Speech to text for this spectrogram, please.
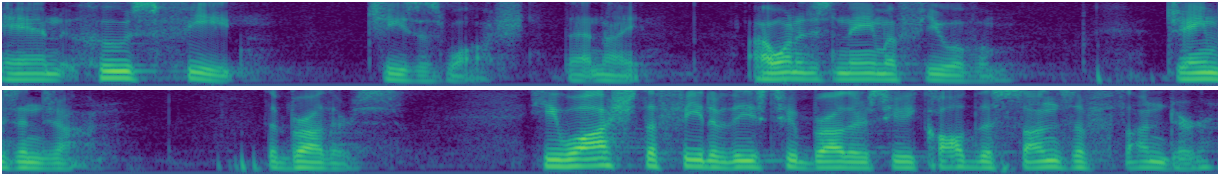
and whose feet Jesus washed that night. I want to just name a few of them James and John, the brothers. He washed the feet of these two brothers who he called the sons of thunder,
